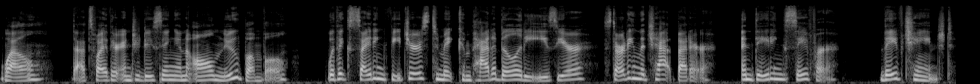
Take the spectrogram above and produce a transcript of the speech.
well, that's why they're introducing an all new Bumble with exciting features to make compatibility easier, starting the chat better, and dating safer. They've changed,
